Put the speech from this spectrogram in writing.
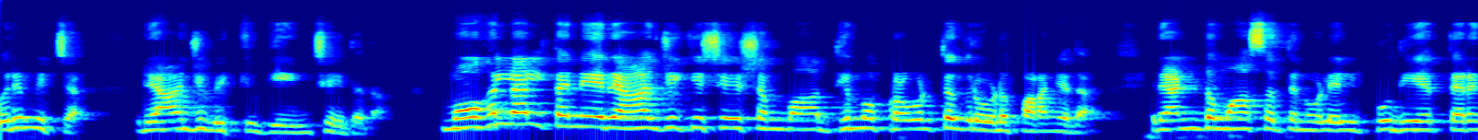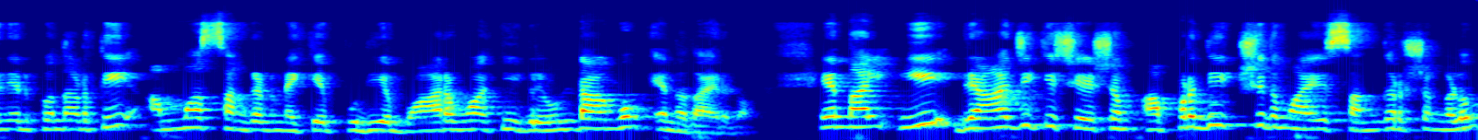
ഒരുമിച്ച് രാജിവെക്കുകയും ചെയ്തത്. മോഹൻലാൽ തന്നെ രാജിക്ക് ശേഷം മാധ്യമ പ്രവർത്തകരോട് പറഞ്ഞത് രണ്ടു മാസത്തിനുള്ളിൽ പുതിയ തെരഞ്ഞെടുപ്പ് നടത്തി അമ്മ സംഘടനയ്ക്ക് പുതിയ ഭാരവാഹികൾ ഉണ്ടാകും എന്നതായിരുന്നു. എന്നാൽ ഈ രാജിക്ക് ശേഷം അപ്രതീക്ഷിതമായ സംഘർഷങ്ങളും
